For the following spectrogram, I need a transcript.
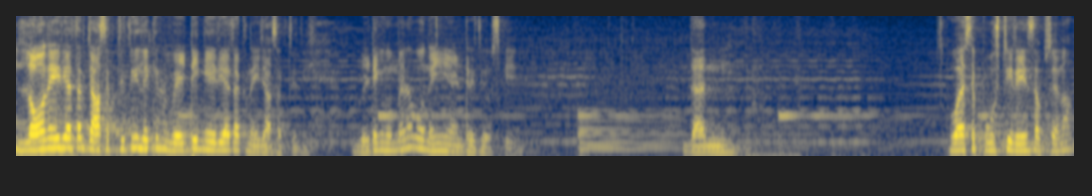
लॉन एरिया तक जा सकती थी, लेकिन वेटिंग एरिया तक नहीं जा सकती थी। वेटिंग रूम में ना वो नहीं एंट्री थी उसकी। देन वो ऐसे पूछती रही सबसे ना।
